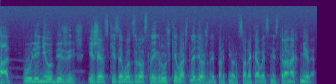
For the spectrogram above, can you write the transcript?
От пули не убежишь. Ижевский завод взрослой игрушки ваш надежный партнер в 48 странах мира.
